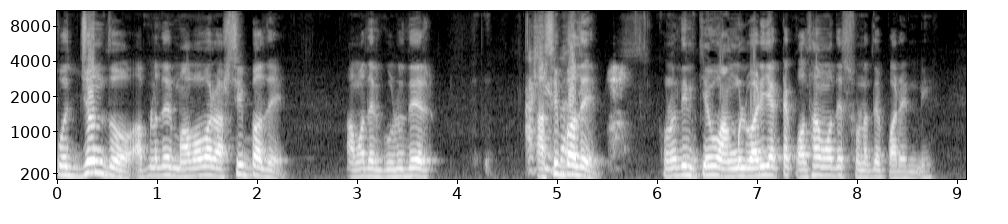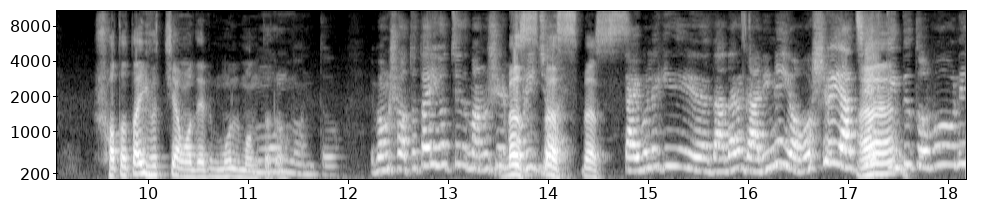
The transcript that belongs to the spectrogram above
পর্যন্ত আপনাদের মা বাবার আশীর্বাদে আমাদের গুরুদের আশীর্বাদে। কোনোদিন কেউ আঙুল বাড়ি একটা কথা আমাদের শোনাতে পারেননি। সততাই হচ্ছে আমাদের মূল মন্ত্র। এবং সততাই হচ্ছে মানুষের পরিচয়। তাই বলে কি দাদার গাড়ি নেই? অবশ্যই আছে হ্যাঁ। কিন্তু তবু উনি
